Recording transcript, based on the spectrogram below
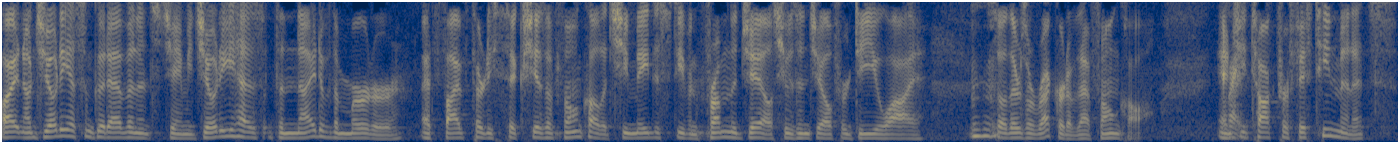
All right, now Jodi has some good evidence, Jamie. Jodi has the night of the murder at 5:36. She has a phone call that she made to Steven from the jail. She was in jail for DUI, so there's a record of that phone call. And she Mm-hmm. Talked for 15 minutes,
